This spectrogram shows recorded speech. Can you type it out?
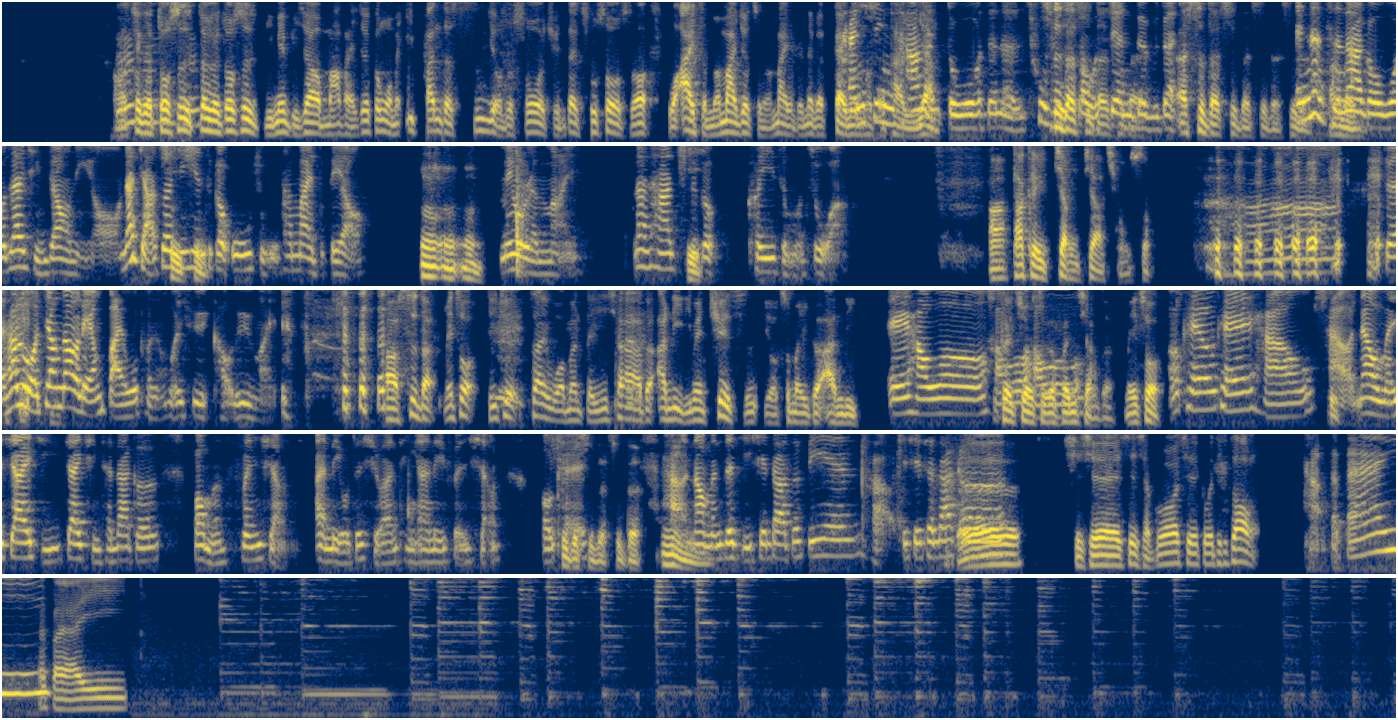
哦，这个都是这个都是里面比较麻烦，就跟我们一般的私有的所有权在出售的时候，我爱怎么卖就怎么卖的那个概念不太一样。多，真的处处受限，对不对？啊，是的，是的，是的，是的。哎，那陈大哥，我再请教你哦。那假设今天这个屋主他卖不掉，嗯嗯嗯，没有人买，那他这个可以怎么做啊？啊，他可以降价求售。啊，对他如果降到两百，我可能会去考虑买。啊，是的，没错，的确，在我们等一下的案例里面，确实有这么一个案例。哎，好哦，是可以做这个分享的，没错。OK OK，好，好，那我们下一集再请陈大哥帮我们分享案例，我最喜欢听案例分享。OK，是的，是的，是的。好，那我们这集先到这边。好，谢谢陈大哥。谢谢，谢谢小郭，谢谢各位听众。好，拜拜。拜拜。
